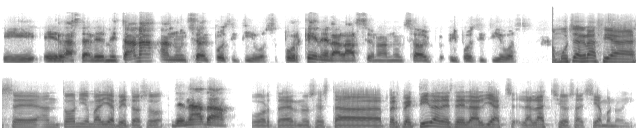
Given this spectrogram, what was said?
y, y, la Salernitana anunció el positivos. ¿Por qué en la Lazio no anunció i positivos? Muchas gracias, eh, Antonio María Pietoso. De nada. Por traernos esta perspectiva desde la, la Lazio Siamonoi.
